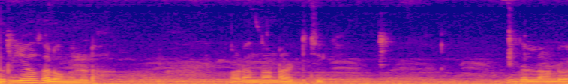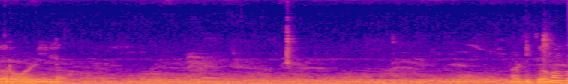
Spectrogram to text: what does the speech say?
എറിയാൻ സ്ഥലമൊന്നുമില്ലടാ. അവിടെ എന്താണ്ട് അടിച്ച്. ഇതല്ലാണ്ട് വേറെ വഴിയില്ല. അടിക്കാൻ നോക്ക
